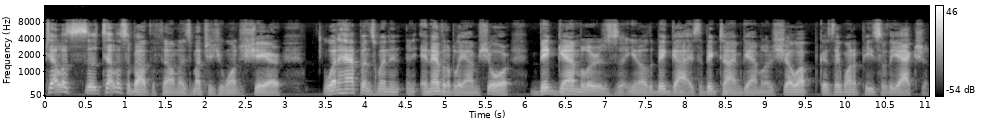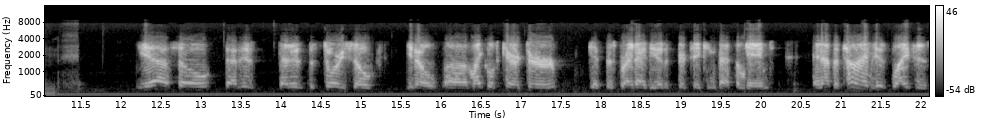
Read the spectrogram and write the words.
Tell us, uh, tell us about the film as much as you want to share. What happens when, in, inevitably, I'm sure, big gamblers, you know, the big guys, the big time gamblers, show up because they want a piece of the action? Yeah, so that is that is the story. So, you know, uh, Michael's character gets this bright idea that they're taking bets on games, and at the time, his life is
